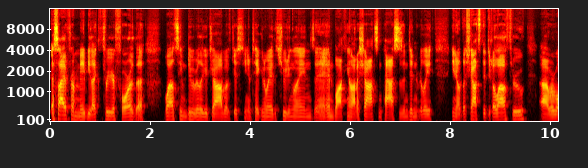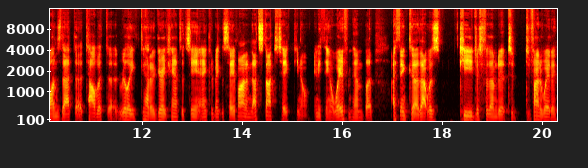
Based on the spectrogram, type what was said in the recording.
aside from maybe like three or four, the Wild team do a really good job of just you know taking away the shooting lanes and, blocking a lot of shots and passes, and didn't really you know the shots that did allow through uh, were ones that uh, Talbot uh, really had a great chance at seeing and could make the save on. And that's not to take you know anything away from him, but I think uh, that was key just for them to, to to find a way to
